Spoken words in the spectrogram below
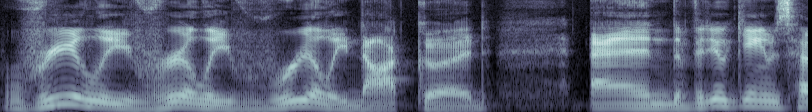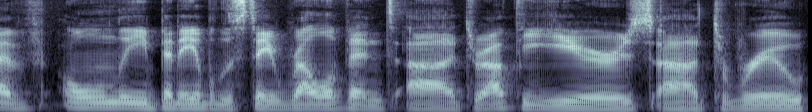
really, really, really not good. And the video games have only been able to stay relevant uh, throughout the years uh, through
